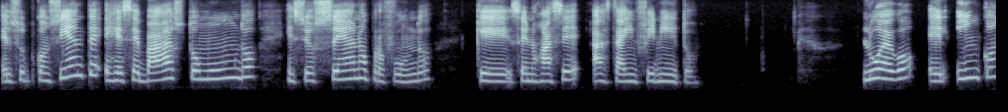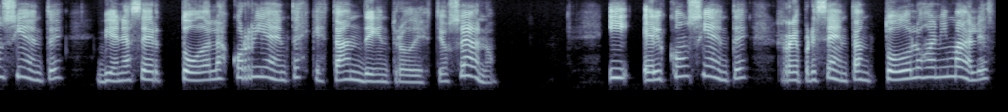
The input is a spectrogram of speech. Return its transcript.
El subconsciente es ese vasto mundo, ese océano profundo que se nos hace hasta infinito. Luego, el inconsciente viene a ser todas las corrientes que están dentro de este océano. Y el consciente representan todos los animales,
